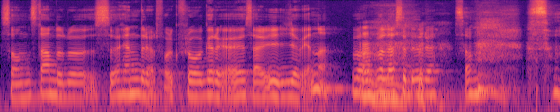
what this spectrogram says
sån standard och så händer det att folk frågar och jag är såhär, jag vet inte, vad, vad läser du det som? Så,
